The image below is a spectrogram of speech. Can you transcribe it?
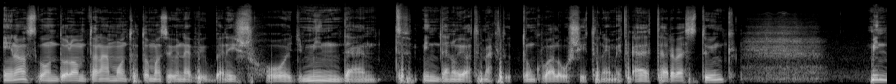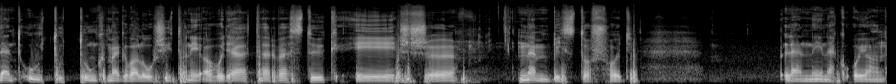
én azt gondolom, talán mondhatom az ő nevükben is, hogy mindent, minden olyat meg tudtunk valósítani, amit elterveztünk, mindent úgy tudtunk megvalósítani, ahogy elterveztük, és nem biztos, hogy lennének olyan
